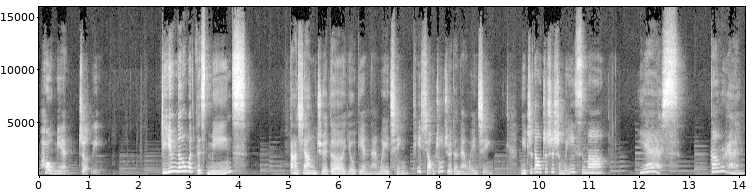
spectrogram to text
后面这里。Do you know what this means? 大象觉得有点难为情，替小猪觉得难为情。你知道这是什么意思吗？Yes，当然。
